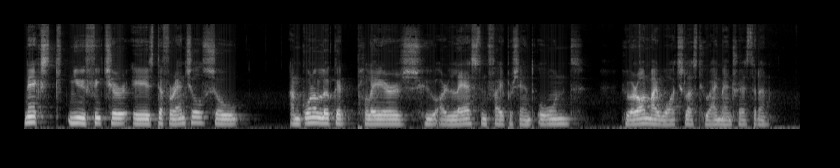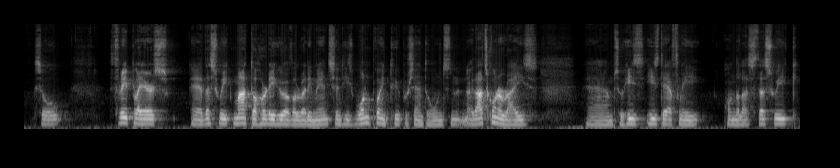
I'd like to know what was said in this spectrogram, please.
Next new feature is differentials. So I'm going to look at players who are less than 5% owned, who are on my watch list, who I'm interested in. So three players uh, this week. Matt Doherty, who I've already mentioned, he's 1.2% owned. Now that's going to rise. Um, so he's he's definitely on the list this week.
